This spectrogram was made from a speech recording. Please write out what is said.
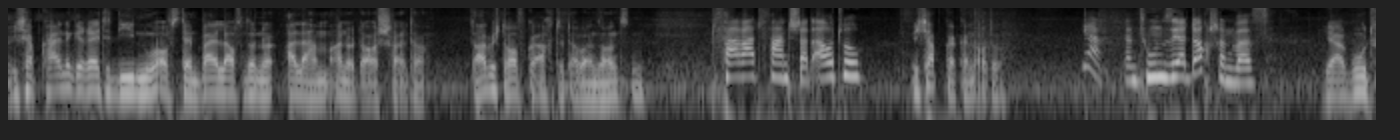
Ich habe keine Geräte, die nur auf Standby laufen, sondern alle haben An- und Ausschalter. Da habe ich drauf geachtet, aber ansonsten. Fahrradfahren statt Auto? Ich habe gar kein Auto. Ja, dann tun Sie ja doch schon was. Ja gut,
